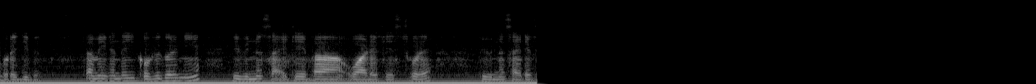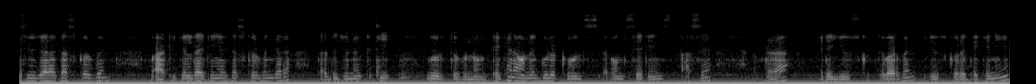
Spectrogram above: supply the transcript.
করে দিবে। তো আমি এখান থেকে কপি করে নিয়ে বিভিন্ন সাইটে বা ওয়ার্ডে পেস্ট করে বিভিন্ন সাইটে যারা কাজ করবেন বা আর্টিকেল রাইটিং এর কাজ করবেন যারা, তাদের জন্য একটা কি গুরুত্বপূর্ণ? এখানে অনেকগুলো টুলস এবং সেটিংস আছে, আপনারা এটা ইউজ করতে পারবেন ইউজ করে দেখে নিয়ে।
